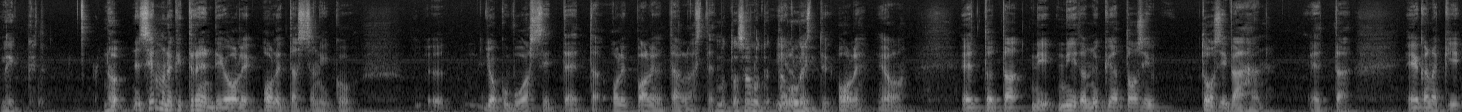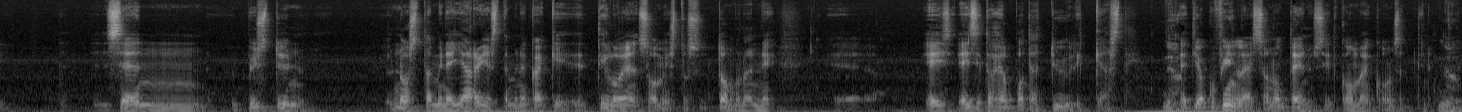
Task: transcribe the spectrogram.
liikkeet? No semmoinenkin trendi oli, oli tässä niin kuin, joku vuosi sitten, että oli paljon tällaista. Mutta sanot, että oli. Oli, joo. Et tota, ni, niitä on nykyään tosi, tosi vähän. Että ekanakin sen pystyn nostaminen, järjestäminen, kaikki tilojen somistus, tuommoinen, niin eh, ei, ei siitä ole helppoa tehdä tyylikkäästi. Et joku Finlayson on tehnyt siitä komeen konseptin. Joo.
